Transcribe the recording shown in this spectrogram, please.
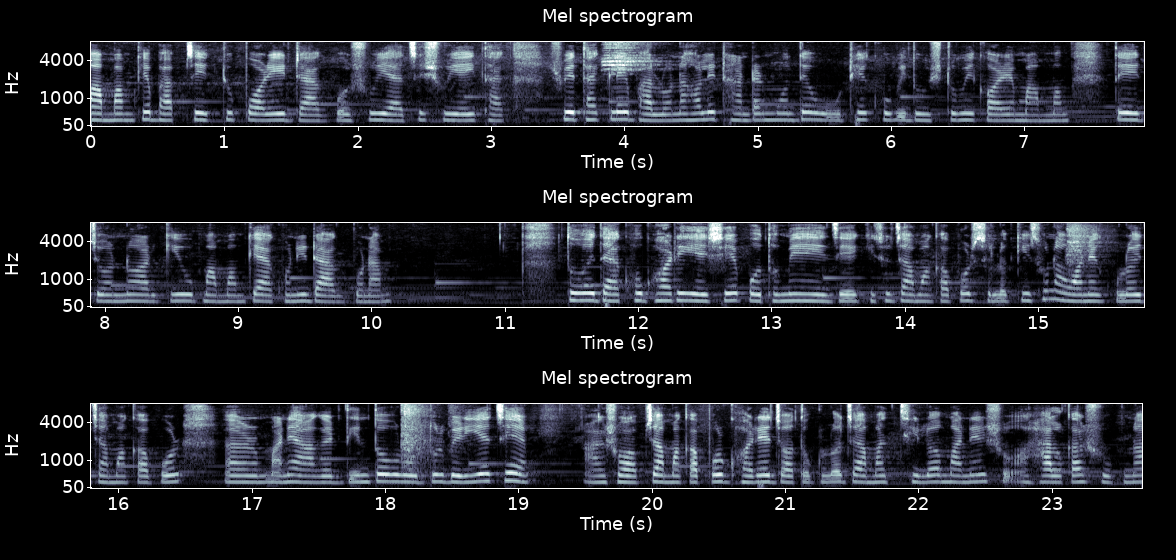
মাম্মামকে ভাবছি একটু পরেই ডাকবো। শুয়ে আছে, শুয়েই থাক। শুয়ে থাকলেই ভালো, না হলে ঠান্ডার মধ্যে উঠে খুবই দুষ্টুমি করে মাম্মাম। তো এই জন্য আর কি মাম্মামকে এখনই ডাকবো না। তো ওই দেখো ঘরে এসে প্রথমে এই যে কিছু জামা কাপড় ছিল, কিছু না, অনেকগুলোই জামা কাপড় মানে আগের দিন তো রোদ্দুর বেরিয়েছে, আর সব জামা কাপড় ঘরে যতগুলো জামা ছিল মানে হালকা শুকনো,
